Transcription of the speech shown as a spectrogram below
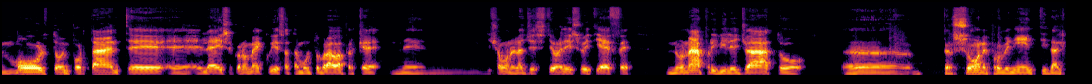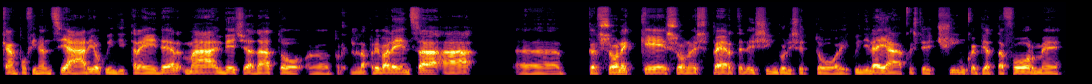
molto importante e lei secondo me qui è stata molto brava perché ne, diciamo nella gestione dei suoi ETF non ha privilegiato eh, persone provenienti dal campo finanziario, quindi trader, ma invece ha dato eh, la prevalenza a eh, persone che sono esperte dei singoli settori. Quindi lei ha queste cinque piattaforme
